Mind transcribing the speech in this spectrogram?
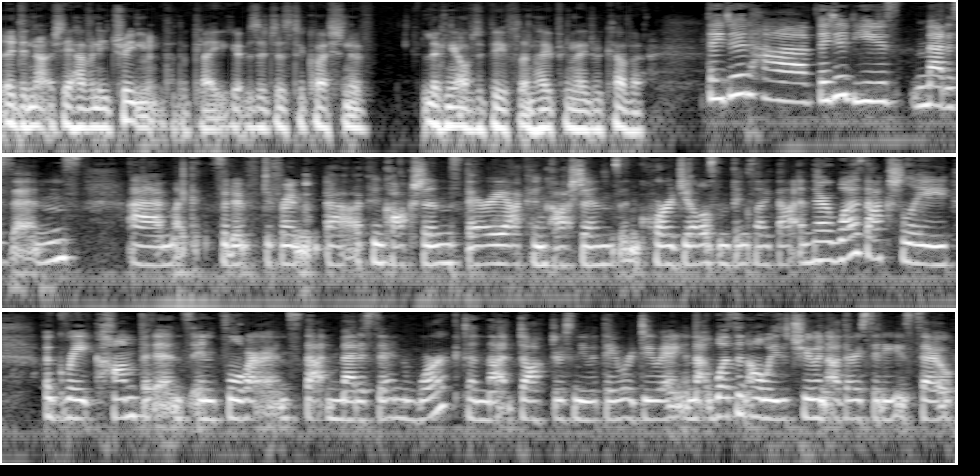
they didn't actually have any treatment for the plague. It was just a question of looking after people and hoping they'd recover. They did have, they did use medicines, um, like sort of different uh, concoctions, theriac concoctions and cordials and things like that. And there was actually a great confidence in Florence that medicine worked and that doctors knew what they were doing. And that wasn't always true in other cities. So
